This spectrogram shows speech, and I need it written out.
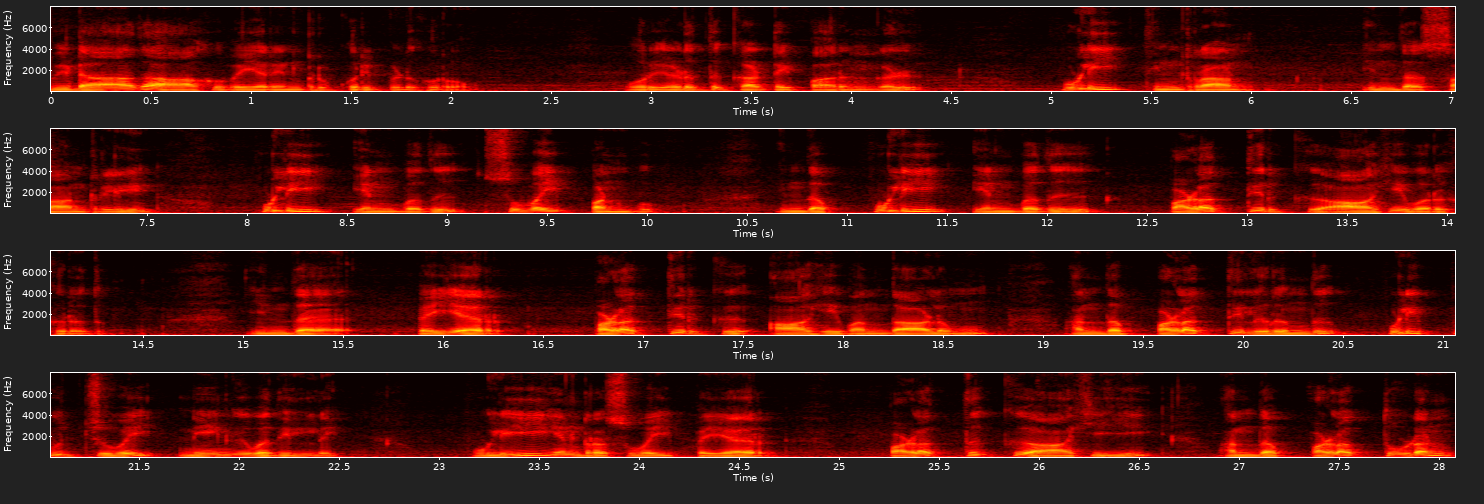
விடாத ஆகுபெயர் என்று குறிப்பிடுகிறோம். ஒரு எடுத்துக்காட்டை பாருங்கள். புலி தின்றான். இந்த சான்றில் புலி என்பது சுவை பண்பு. இந்த புலி என்பது பழத்திற்கு ஆகி வருகிறது. இந்த பெயர் பழத்திற்கு ஆகி வந்தாலும் அந்த பழத்திலிருந்து புளிப்புச் சுவை நீங்குவதில்லை. புளி என்ற சுவை பெயர் பழத்துக்கு ஆகி அந்த பழத்துடன்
